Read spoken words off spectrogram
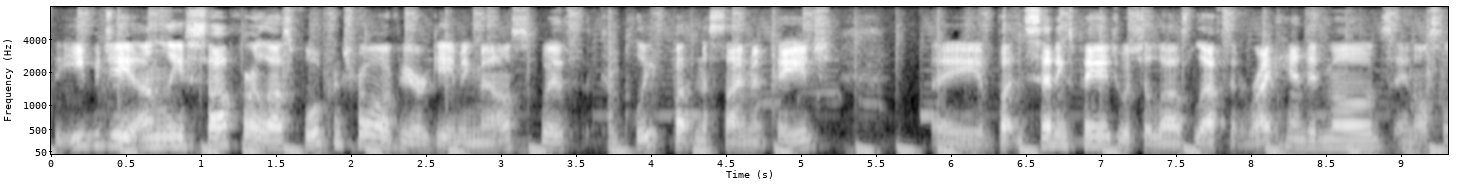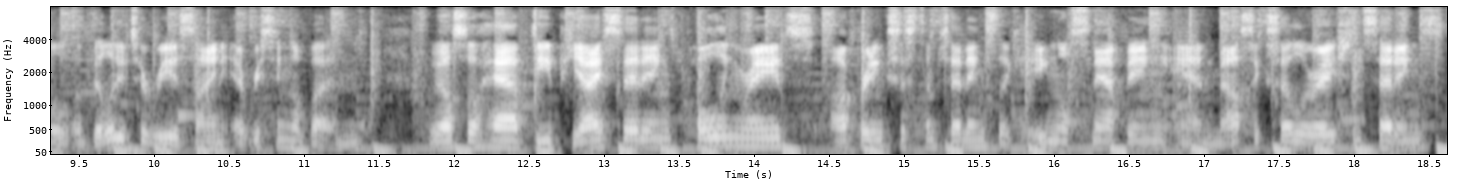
The EVGA Unleashed software allows full control of your gaming mouse with complete button assignment page, a button settings page which allows left and right-handed modes, and also ability to reassign every single button. We also have DPI settings, polling rates, operating system settings like angle snapping and mouse acceleration settings,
